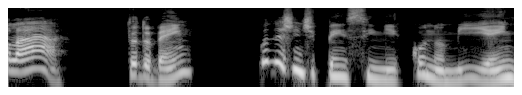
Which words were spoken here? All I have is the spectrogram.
Olá, tudo bem? Quando a gente pensa em economia, em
